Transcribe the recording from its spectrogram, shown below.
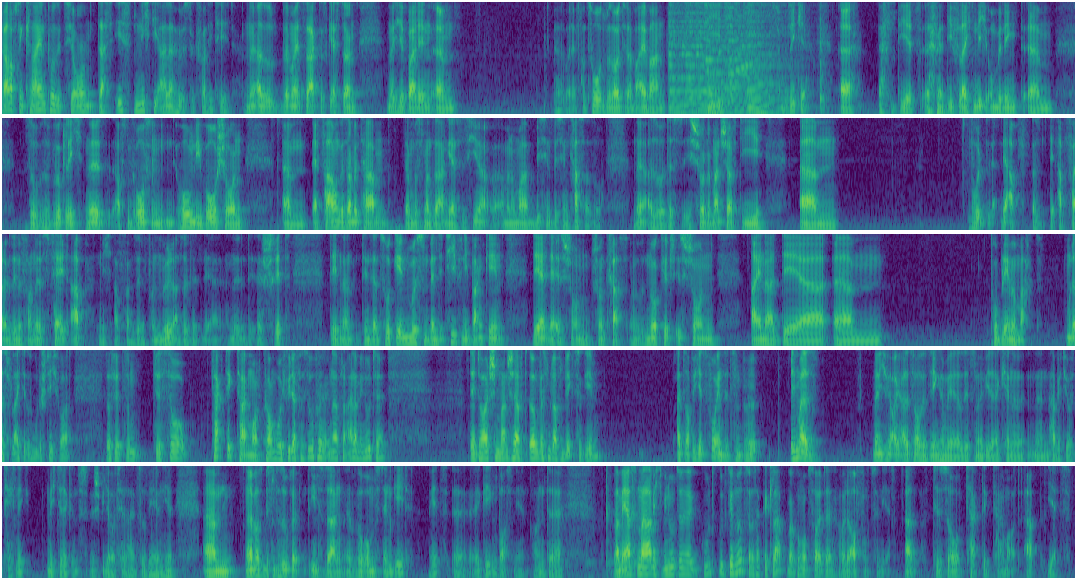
gerade auf den kleinen Positionen, das ist nicht die allerhöchste Qualität. Ne? Also wenn man jetzt sagt, dass gestern ne, hier bei den, ähm, äh, bei den Franzosen Leute dabei waren, die, was für Musik hier, äh, die jetzt, äh, die vielleicht nicht unbedingt ähm, so, so wirklich ne, auf einem großen, hohen Niveau schon ähm, Erfahrung gesammelt haben, dann muss man sagen, ja, das ist hier aber nochmal ein bisschen, bisschen krasser so. Ne? Also das ist schon eine Mannschaft, die ähm, wo der, Ab, also der Abfall im Sinne von, ne, es fällt ab, nicht Abfall im Sinne von Müll, also der, der, ne, der Schritt, den, den sie dann zurückgehen müssen, wenn sie tief in die Bank gehen, der, der ist schon, schon krass. Und Nurkic ist schon einer, der ähm, Probleme macht. Und das vielleicht ist ein gutes Stichwort, dass wir zum Tissot Taktik-Timeout kommen, wo ich wieder versuche, innerhalb von einer Minute der deutschen Mannschaft irgendwas mit auf den Weg zu geben. Als ob ich jetzt vor ihnen sitzen will ich meine, wenn ich euch alle zu Hause sehen kann, wie ihr da sitzen und wieder erkenne, dann habe ich die Technik, mich direkt ins Spielerhotel einzuwählen hier. Ähm, so ein bisschen versuche, ihnen zu sagen, äh, worum es denn geht jetzt äh, gegen Bosnien. Und äh, beim ersten Mal habe ich die Minute gut, gut genutzt und es hat geklappt. Mal gucken, ob es heute, heute auch funktioniert. Also, Tissot, Taktik, Timeout, ab jetzt.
